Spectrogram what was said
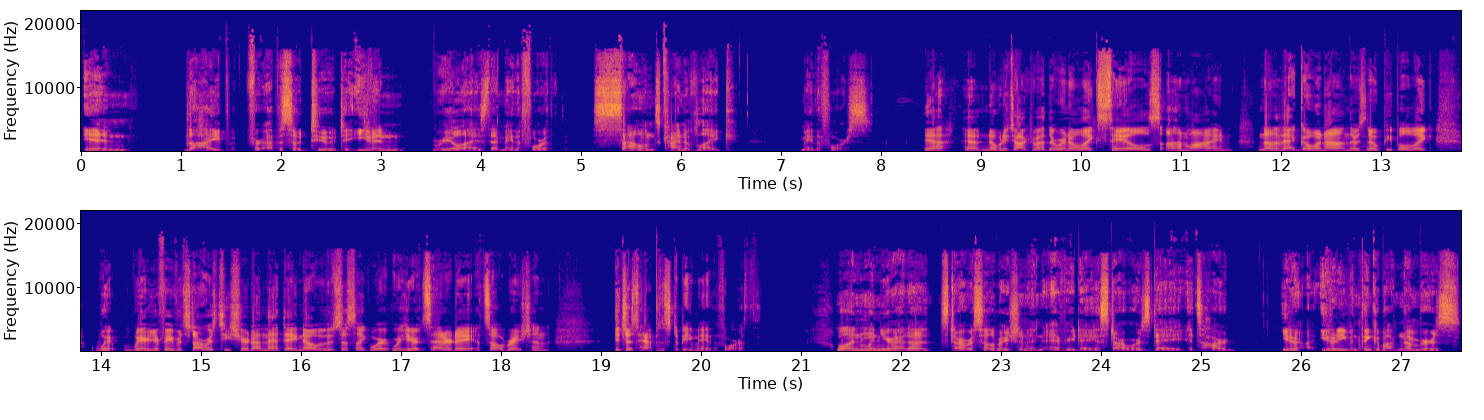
in the hype for episode two to even realize that May the Fourth sounds kind of like May the Force. Yeah, yeah, nobody talked about it. There were no like sales online, none of that going on. There was no people like wear, wear your favorite Star Wars T-shirt on that day. No, it was just like we're we're here at Saturday at Celebration. It just happens to be May the fourth. Well, and when you're at a Star Wars celebration and every day is Star Wars Day, it's hard. You don't you don't even think about numbers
